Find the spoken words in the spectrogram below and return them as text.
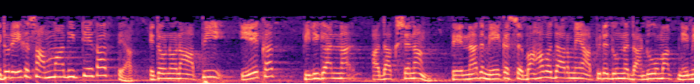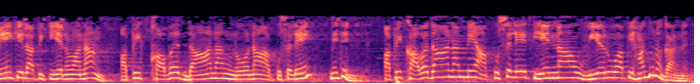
ඒතකොට ඒක සම්මාදිට්ඨියක අර්ථයක්. ඒතකොට නෝනා අපි ඒකත් පිළිගන්න අදක්ෂ නම් තේරෙනවද මේක ස්වභාව ධර්මය අපිට දුන්න දඬුවමක් නෙමෙයි කියලා අපි කියනවා නම් අපි කවදානම් නෝනා අකුසලයෙන් මිදෙන්නේද? අපි කවදානම් මේ අකුසලයේ තියෙනා වූ වියරුව අපි හඳුනා ගන්නද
